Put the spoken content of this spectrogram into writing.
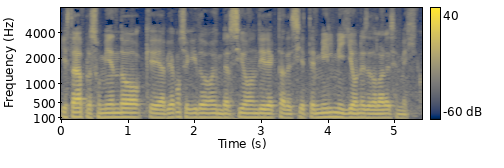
y estaba presumiendo que había conseguido inversión directa de 7 mil millones de dólares en México.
